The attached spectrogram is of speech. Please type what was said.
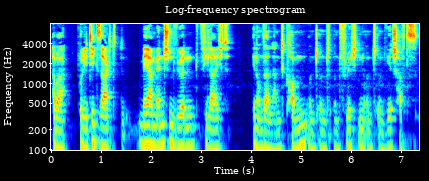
aber Politik sagt, mehr Menschen würden vielleicht in unser Land kommen und, und, und flüchten und, und Wirtschafts,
